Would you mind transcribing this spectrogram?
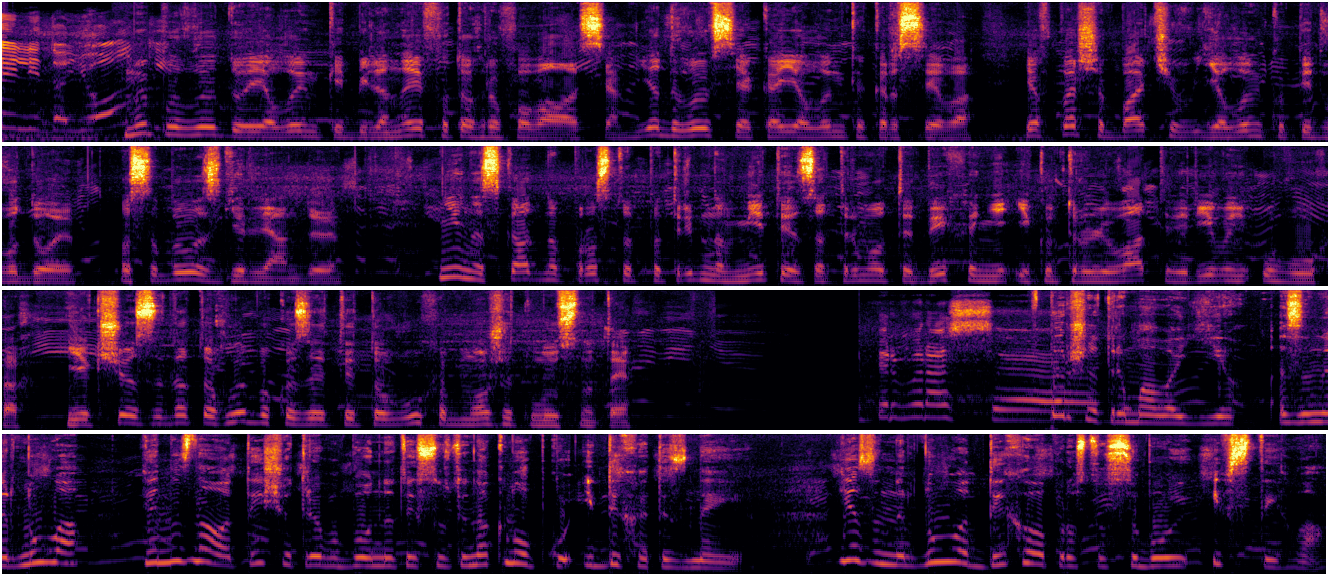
плыли до елки. Ми пливли до ялинки, біля неї фотографувалися. Я дивився, яка ялинка красива. Я вперше бачив ялинку під водою, особливо з гірляндою. Ні, не складно, просто потрібно вміти затримувати дихання і контролювати рівень у вухах. Якщо занадто глибоко зайти, то вуха можуть луснути. Первый раз э, Перша тримала її, занирнула. Я не знала те, що треба було натиснути на кнопку і дихати з неї. Я занирнула, дихала просто собою і встигла.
